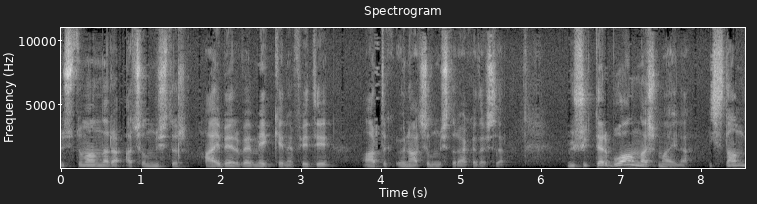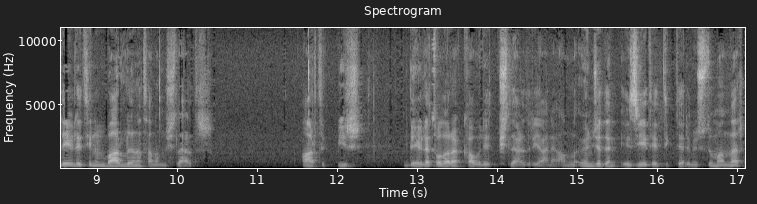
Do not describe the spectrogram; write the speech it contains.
Müslümanlara açılmıştır. Hayber ve Mekke'nin fethi artık öne açılmıştır arkadaşlar. Müşrikler bu anlaşmayla İslam devletinin varlığını tanımışlardır. Artık bir devlet olarak kabul etmişlerdir yani. Önceden eziyet ettikleri Müslümanlar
